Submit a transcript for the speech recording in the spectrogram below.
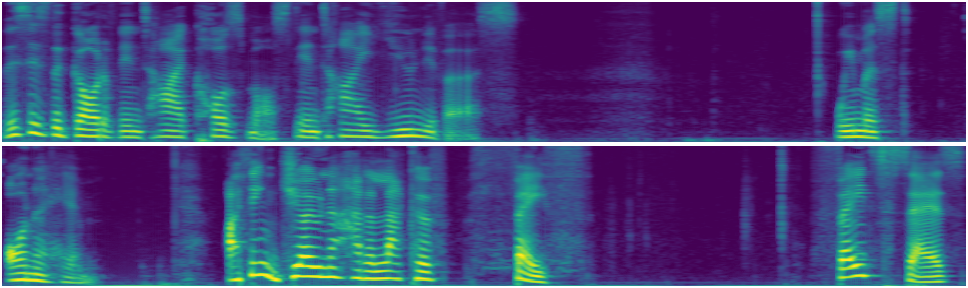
This is the God of the entire cosmos, the entire universe. We must honor him. I think Jonah had a lack of faith. Faith says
